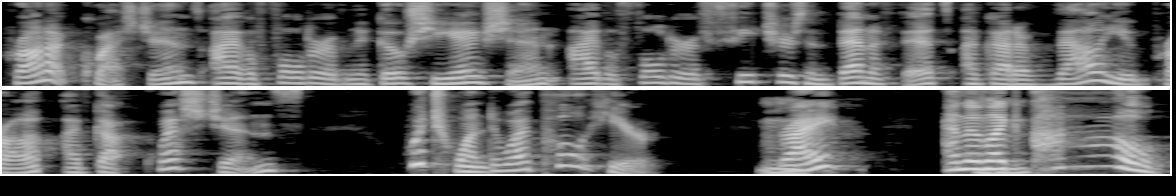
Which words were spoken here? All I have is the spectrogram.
product questions. I have a folder of negotiation. I have a folder of features and benefits. I've got a value prop. I've got questions. Which one do I pull here? Mm. Right. And they're mm-hmm. like, oh,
